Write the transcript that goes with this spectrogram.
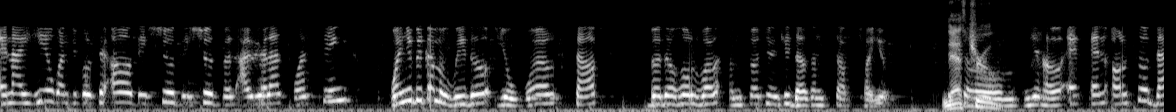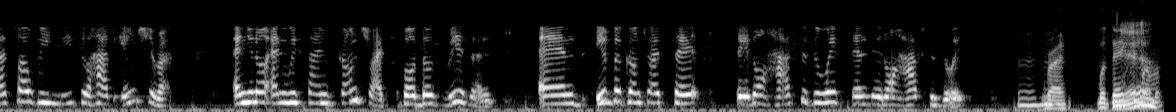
and I hear when people say, "Oh, they should, they should," but I realize one thing: when you become a widow, your world stops, but the whole world unfortunately doesn't stop for you. That's So, true. You know, and, and also that's why we need to have insurance. And, you know, and we sign contracts for those reasons. And if the contract says they don't have to do it, then they don't have to do it. Right. Well, thank you, Mama.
